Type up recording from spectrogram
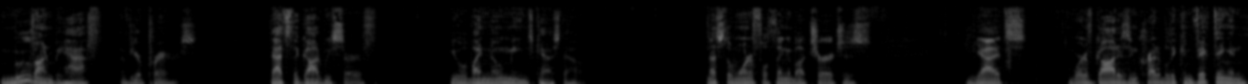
move on behalf of your prayers. That's the God we serve. He will by no means cast out. That's the wonderful thing about church is, yeah, it's the Word of God is incredibly convicting and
